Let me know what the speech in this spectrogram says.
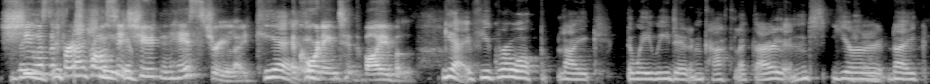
she was the first especially if- prostitute in history, like Yeah, if- according to the Bible. yeah, if you grow up like the way we did in Catholic Ireland, you're Mm-hmm. like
